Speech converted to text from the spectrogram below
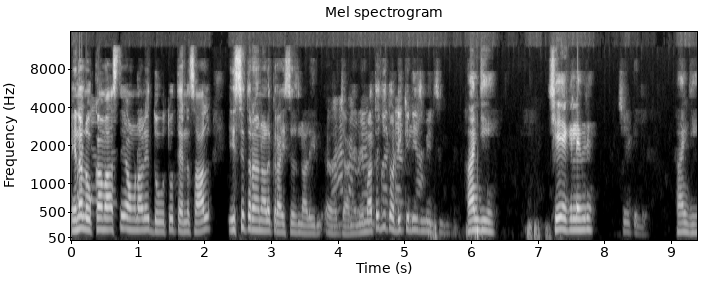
ਇਹਨਾਂ ਲੋਕਾਂ ਵਾਸਤੇ ਆਉਣ ਵਾਲੇ 2 ਤੋਂ 3 ਸਾਲ ਇਸੇ ਤਰ੍ਹਾਂ ਨਾਲ ਕ੍ਰਾਈਸਿਸ ਨਾਲ ਹੀ ਜਾਣੇ ਨੇ। ਮਾਤਾ ਜੀ ਤੁਹਾਡੀ ਕਿੰਨੀ ਜ਼ਮੀਨ ਸੀ? ਹਾਂਜੀ। 6 ਕਿੱਲੇ ਵੀਰੇ। 6 ਕਿੱਲੇ। ਹਾਂਜੀ।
